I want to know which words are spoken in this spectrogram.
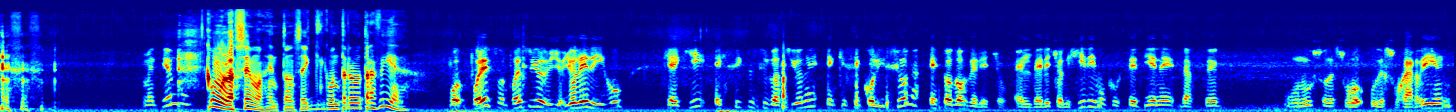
¿Me entiendes? ¿Cómo lo hacemos entonces? ¿Hay que encontrar otras vías? Por, eso, por eso yo, yo, le digo que aquí existen situaciones en que se colisionan estos dos derechos. El derecho legítimo que usted tiene de hacer un uso de su, de su jardín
